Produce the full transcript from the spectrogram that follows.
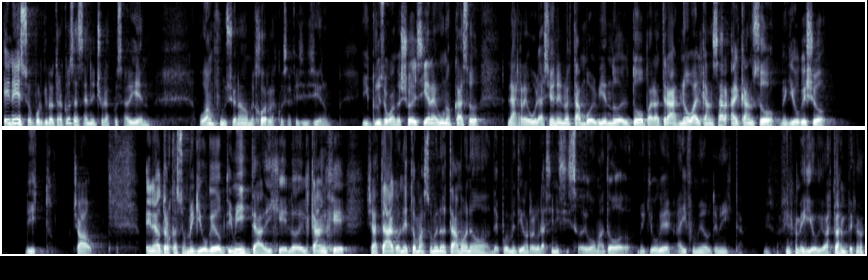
En eso, porque en otras cosas se han hecho las cosas bien o han funcionado mejor las cosas que se hicieron. Incluso cuando yo decía en algunos casos, las regulaciones no están volviendo del todo para atrás, no va a alcanzar, alcanzó, me equivoqué yo. Listo, chao. En otros casos me equivoqué de optimista, dije lo del canje, ya está, con esto más o menos estamos, no, después metieron regulaciones y se hizo de goma todo. Me equivoqué, ahí fui muy optimista. Al final me equivoqué bastante, ¿no?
